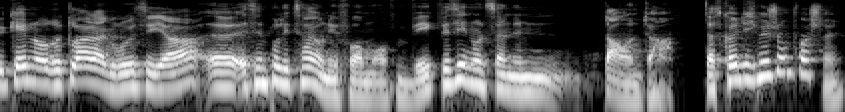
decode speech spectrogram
wir kennen eure Kleidergröße, ja, äh, es sind Polizeiuniformen auf dem Weg, wir sehen uns dann in, da und da. Das könnte ich mir schon vorstellen.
